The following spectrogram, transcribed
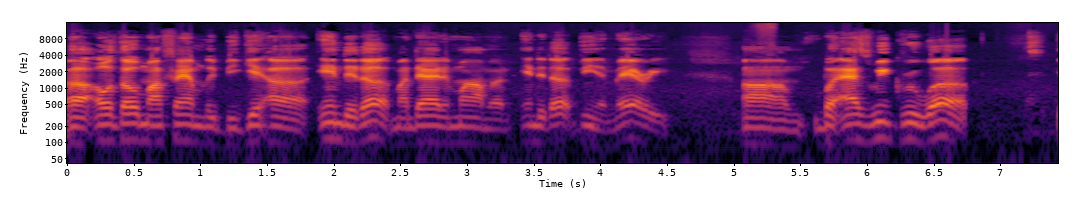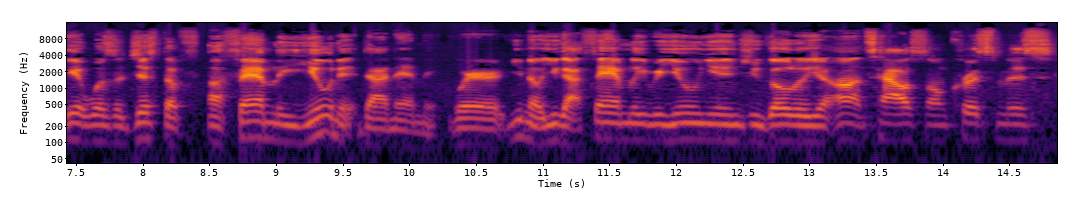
Uh, although my family began uh, ended up, my dad and mom ended up being married. Um, but as we grew up, it was a, just a, a, family unit dynamic where you know you got family reunions you go to your aunt's house on christmas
